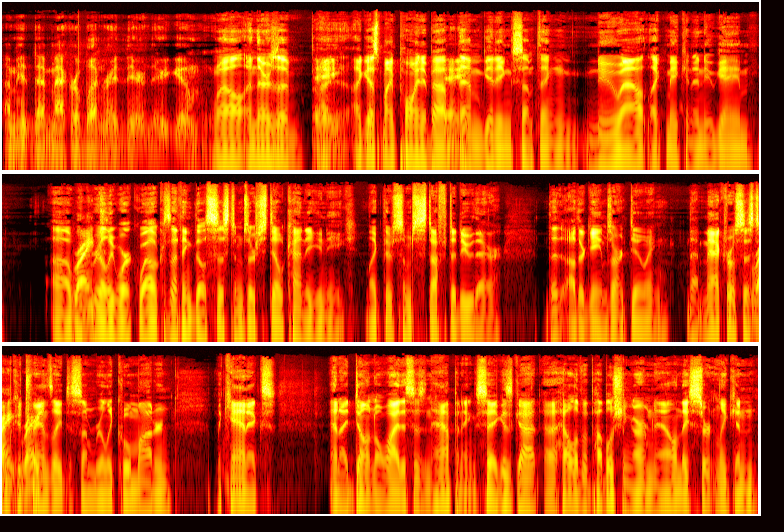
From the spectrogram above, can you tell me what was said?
I'm hitting that macro button right there. And There you go. Well, and there's a. I Hey. I guess my point about Hey. them getting something new out, like making a new game, uh, would Right. really work well because I think those systems are still kind of unique. Like there's some stuff to do there that other games aren't doing. That macro system Right, could right. translate to some really cool modern mechanics, and I don't know why this isn't happening. Sega's got a hell of a publishing arm now, and they certainly can,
